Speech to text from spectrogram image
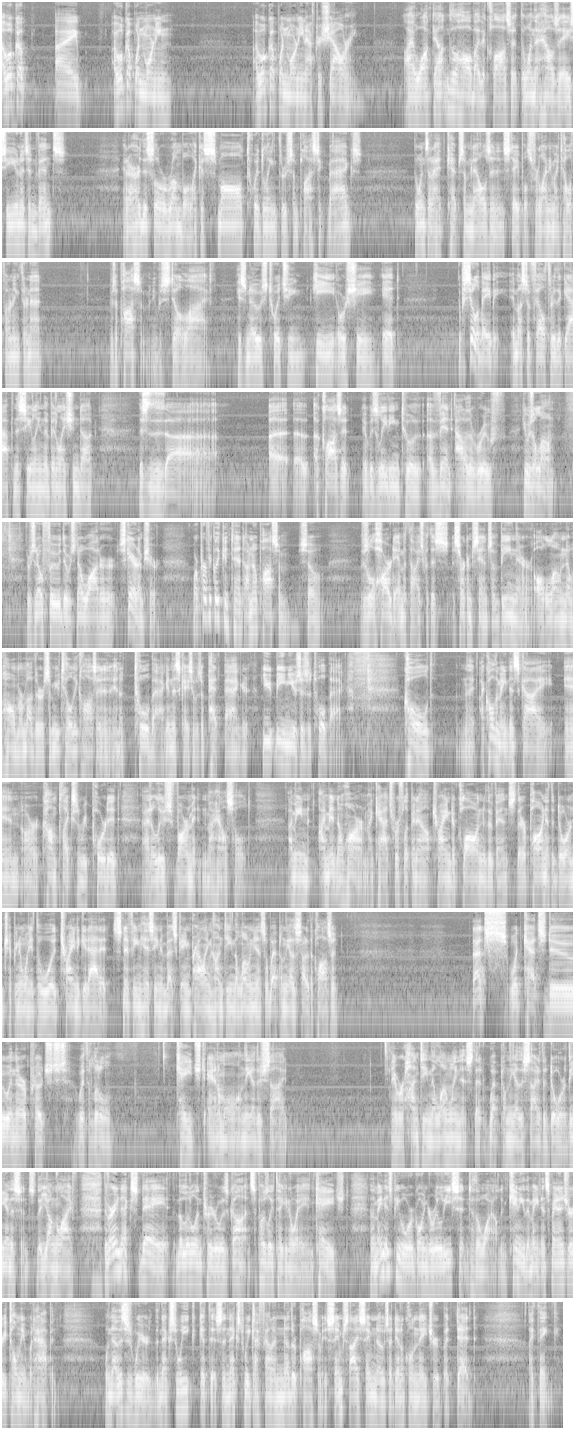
I woke up. I I woke up one morning. I woke up one morning after showering. I walked out into the hall by the closet, the one that housed the AC units and vents, and I heard this little rumble, like a small twiddling through some plastic bags, the ones that I had kept some nails in and staples for lining my telephone Ethernet. It was a possum, and he was still alive, his nose twitching. He or she, it, it was still a baby. It must have fell through the gap in the ceiling, the ventilation duct. This is uh, a, a, closet. It was leading to a, a vent out of the roof. He was alone. There was no food. There was no water. Scared, I'm sure. Or perfectly content. I'm no possum, so it was a little hard to empathize with this circumstance of being there all alone, no home or mother, or some utility closet in a tool bag. In this case, it was a pet bag being used as a tool bag. Cold, I called the maintenance guy in our complex and reported I had a loose varmint in my household. I mean, I meant no harm. My cats were flipping out, trying to claw under the vents. They were pawing at the door and chipping away at the wood, trying to get at it, sniffing, hissing, investigating, prowling, hunting, the loneliness that wept on the other side of the closet. That's what cats do when they're approached with a little caged animal on the other side. They were hunting the loneliness that wept on the other side of the door, the innocence, the young life. The very next day, the little intruder was gone, supposedly taken away and caged. And the maintenance people were going to release it into the wild. And Kenny, the maintenance manager, he told me it would happen. Well, now this is weird. The next week, get this, the next week I found another possum, same size, same nose, identical in nature, but dead. I think.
